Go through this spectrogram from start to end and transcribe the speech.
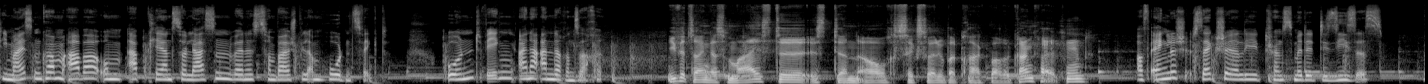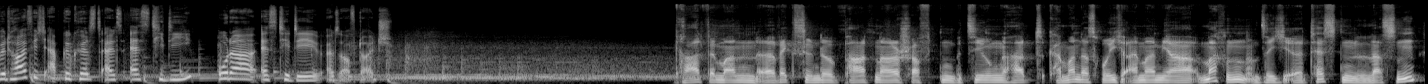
Die meisten kommen aber, um abklären zu lassen, wenn es zum Beispiel am Hoden zwickt. Und wegen einer anderen Sache. Ich würde sagen, das meiste ist dann auch sexuell übertragbare Krankheiten. Auf Englisch Sexually Transmitted Diseases. Wird häufig abgekürzt als STD oder STD, also auf Deutsch. Gerade wenn man äh, wechselnde Partnerschaften, Beziehungen hat, kann man das ruhig einmal im Jahr machen und sich äh, testen lassen.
